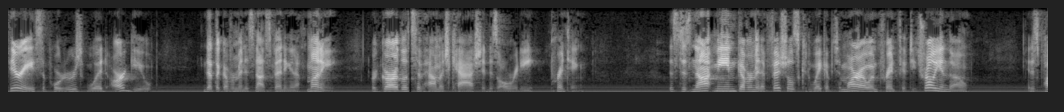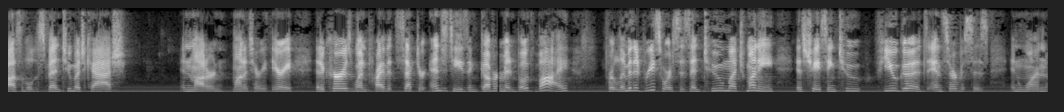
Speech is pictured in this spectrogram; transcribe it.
theory supporters would argue that the government is not spending enough money, regardless of how much cash it is already printing. This does not mean government officials could wake up tomorrow and print 50 trillion though. It is possible to spend too much cash in modern monetary theory. It occurs when private sector entities and government both vie for limited resources and too much money is chasing too few goods and services in one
